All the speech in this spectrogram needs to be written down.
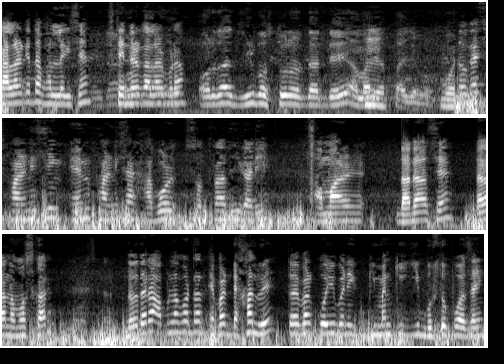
কালাৰ কেইটা ভালো লাগিছে? ষ্টেণ্ডাৰ্ড কালাৰ পৰা? অৰ্ডাৰ যি বস্তুৰ অৰ্ডাৰ দিয়ে আমাৰ ইয়াত পাই যাব। তো গাইজ ফাৰ্নিচিং এণ্ড ফাৰ্নিচাৰ হাবৰ স্বত্ৰাধিকাৰী আমাৰ দাদা আছে। দাদা নমস্কাৰ। তো দাদা আপোনালোকৰ তাত এবাৰ দেখালোৱে। তো এবাৰ কৈ দিব নেকি কিমান কি কি বস্তু পোৱা যায়?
